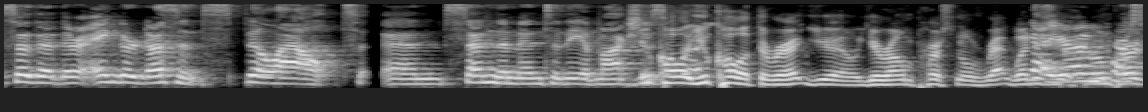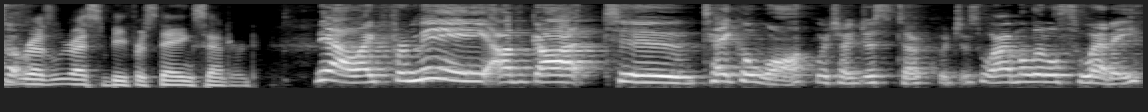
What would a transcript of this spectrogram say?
So that their anger doesn't spill out and send them into the obnoxious. You call it, you call it the re, you know your own personal re, what yeah, is your, your, own, own personal recipe for staying centered? Yeah, like for me, I've got to take a walk, which I just took, which is why I'm a little sweaty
